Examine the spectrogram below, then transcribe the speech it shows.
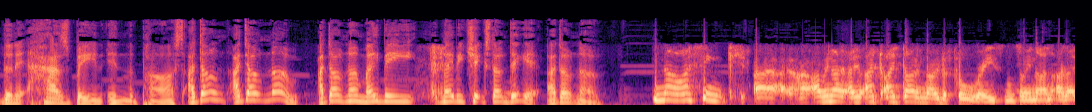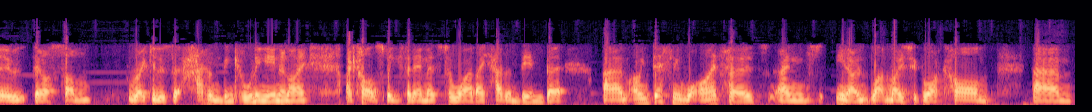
than it has been in the past. I don't, I don't know. I don't know. Maybe, maybe chicks don't dig it. I don't know. No, I think. Uh, I mean, I, I, I don't know the full reasons. I mean, I, I know there are some regulars that haven't been calling in, and I, I can't speak for them as to why they haven't been. But um, I mean, definitely what I've heard, and you know, like most people, I can't. Um,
